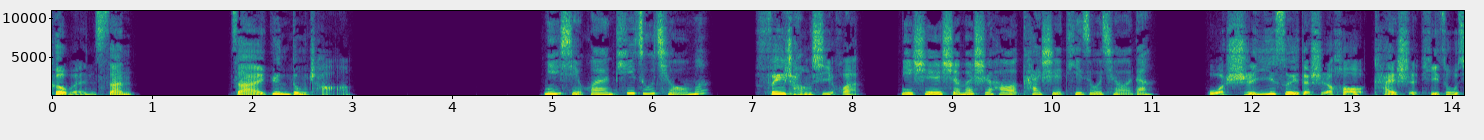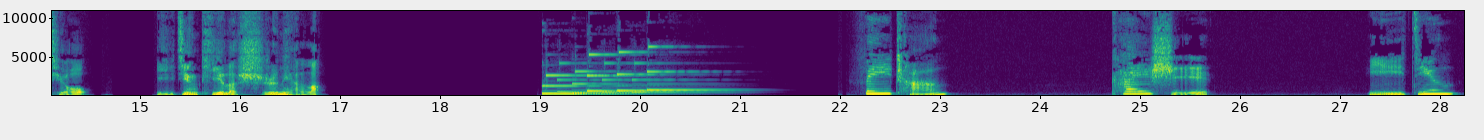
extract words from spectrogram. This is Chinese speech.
课文三在运动场你喜欢踢足球吗？非常喜欢。你是什么时候开始踢足球的？我十一岁的时候开始踢足球已经踢了十年了。非常。开始。已经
